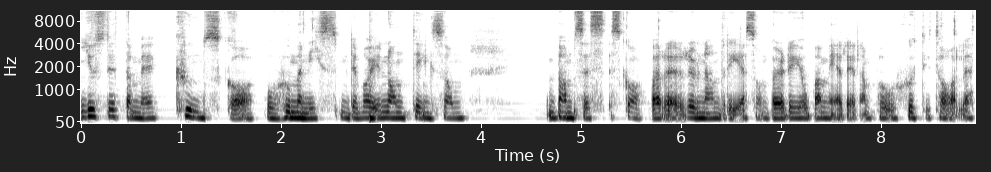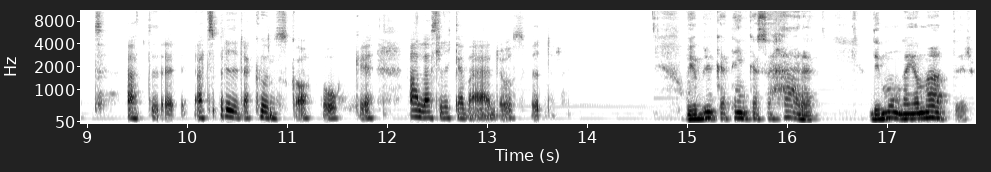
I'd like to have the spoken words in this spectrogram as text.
just detta med kunskap och humanism, det var ju någonting som Bamses skapare Rune Andreasson började jobba med redan på 70-talet. Att, eh, att sprida kunskap och eh, allas lika värde och så vidare. Och jag brukar tänka så här att det är många jag möter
